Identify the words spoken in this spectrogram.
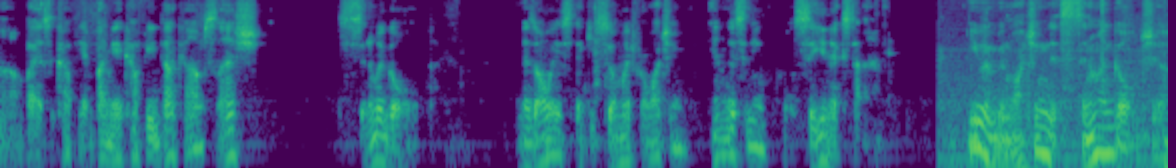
um, buy us a coffee at buymeacoffee.com slash Cinema Gold. And as always, thank you so much for watching and listening. We'll see you next time. You have been watching the Cinema Gold Show.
